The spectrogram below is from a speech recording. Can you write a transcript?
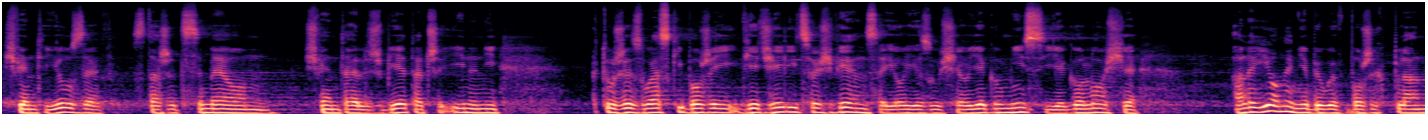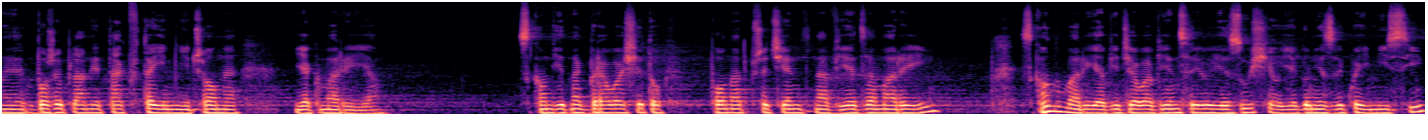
święty Józef, starzec Symeon, święta Elżbieta czy inni, którzy z łaski Bożej wiedzieli coś więcej o Jezusie, o Jego misji, Jego losie, ale i one nie były w, Bożych plany, w Boże plany tak wtajemniczone jak Maryja. Skąd jednak brała się to ponadprzeciętna wiedza Maryi? Skąd Maryja wiedziała więcej o Jezusie, o Jego niezwykłej misji?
